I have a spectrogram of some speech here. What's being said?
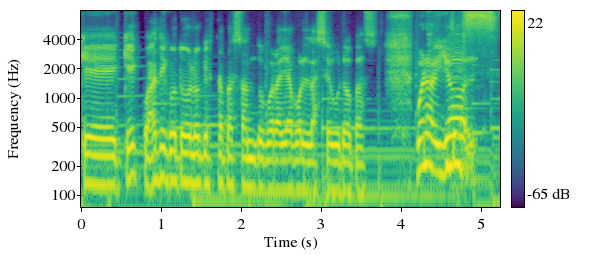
Qué, qué cuático todo lo que está pasando por allá por las Europas. Bueno, y yo Yes.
